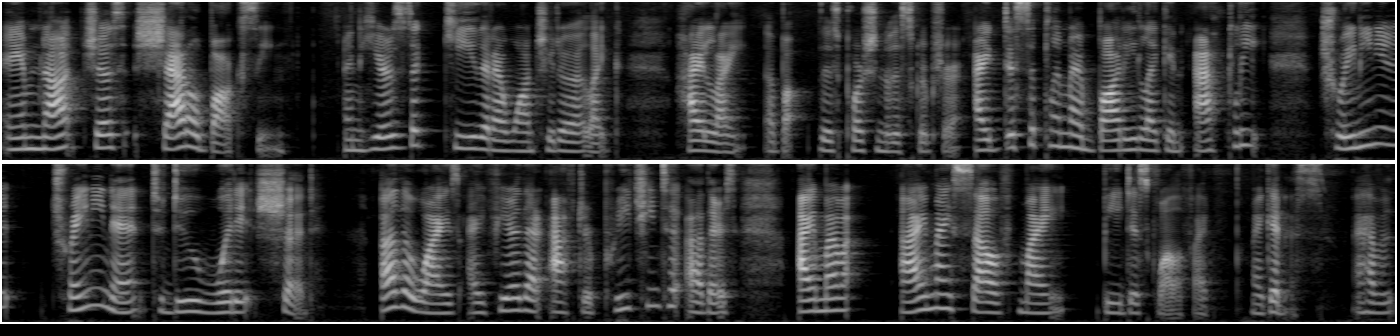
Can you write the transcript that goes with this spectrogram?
I am not just shadow boxing. And here's the key that I want you to like highlight about this portion of the scripture. I discipline my body like an athlete, training it training it to do what it should. Otherwise, I fear that after preaching to others, I might I myself might be disqualified. My goodness, I have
